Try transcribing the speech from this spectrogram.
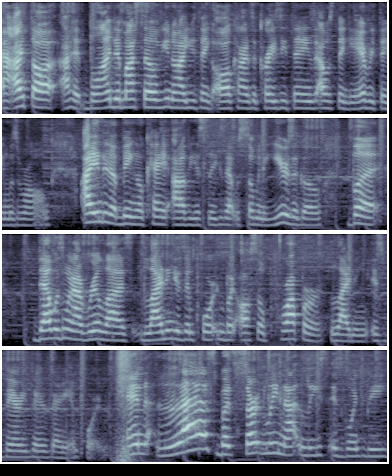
I thought I had blinded myself. You know how you think all kinds of crazy things. I was thinking everything was wrong. I ended up being okay, obviously, because that was so many years ago. But that was when I realized lighting is important, but also proper lighting is very, very, very important. And last but certainly not least is going to be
